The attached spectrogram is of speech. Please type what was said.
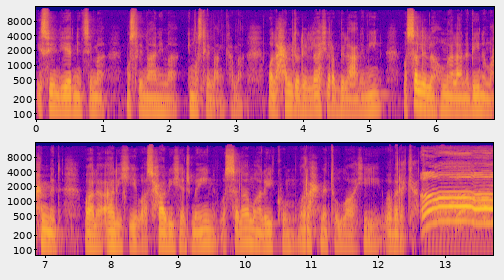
i svim vjernicima, muslimanima i muslimankama. Walhamdulillahi rabbil alemin. Wa sallillahumma ala nabina Muhammad wa ala alihi wa ashabihi ajma'in. Wassalamu alaikum wa rahmetullahi wa barakatuh. Oh!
